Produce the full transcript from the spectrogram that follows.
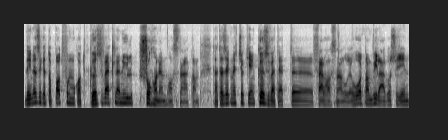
de én ezeket a platformokat közvetlenül soha nem használtam. Tehát ezeknek csak ilyen közvetett felhasználója voltam. Világos, hogy én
